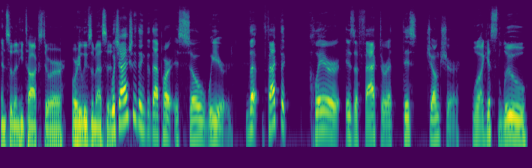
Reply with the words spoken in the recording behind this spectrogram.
and so then he talks to her, or he leaves a message. Which I actually think that that part is so weird. The fact that Claire is a factor at this juncture. Well, I guess Lou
